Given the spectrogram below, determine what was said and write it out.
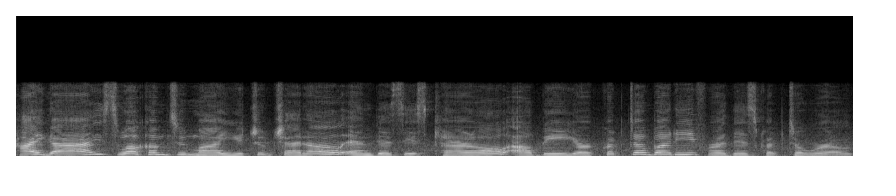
Hi guys, welcome to my YouTube channel and this is Carol. I'll be your crypto buddy for this crypto world.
